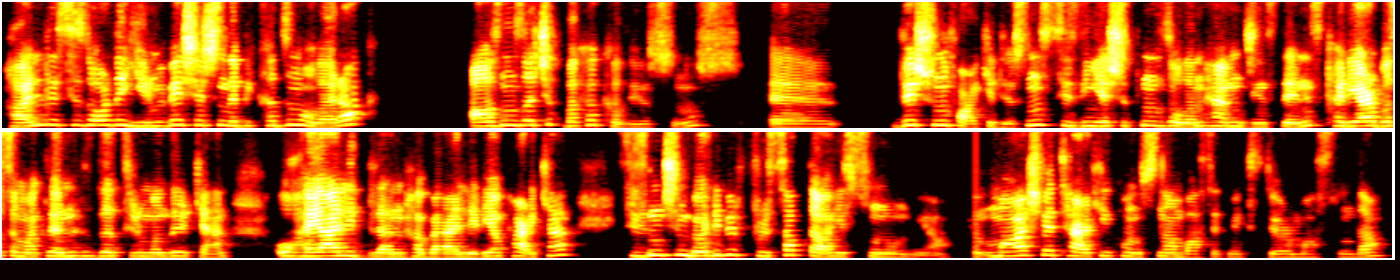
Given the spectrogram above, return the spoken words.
Haliyle siz orada 25 yaşında bir kadın olarak ağzınız açık baka kalıyorsunuz. Ee, ve şunu fark ediyorsunuz, sizin yaşıtınız olan hem cinsleriniz kariyer basamaklarını hızla tırmanırken, o hayal edilen haberleri yaparken sizin için böyle bir fırsat dahi sunulmuyor. Maaş ve terfi konusundan bahsetmek istiyorum aslında.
